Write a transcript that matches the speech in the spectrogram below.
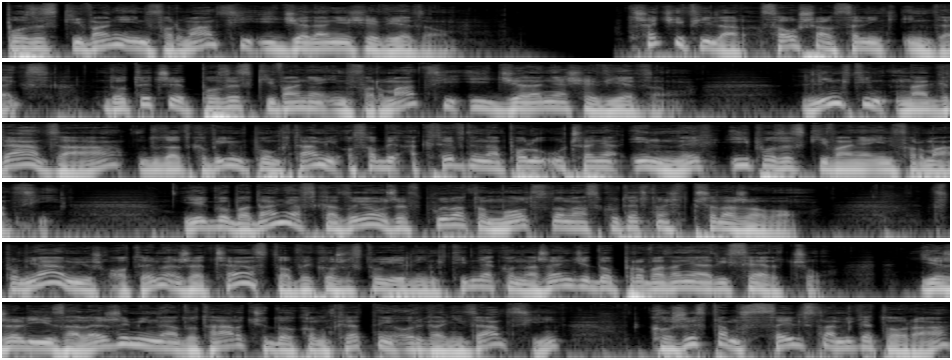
Pozyskiwanie informacji i dzielenie się wiedzą. Trzeci filar Social Selling Index dotyczy pozyskiwania informacji i dzielenia się wiedzą. LinkedIn nagradza dodatkowymi punktami osoby aktywne na polu uczenia innych i pozyskiwania informacji. Jego badania wskazują, że wpływa to mocno na skuteczność sprzedażową. Wspomniałem już o tym, że często wykorzystuję LinkedIn jako narzędzie do prowadzenia researchu. Jeżeli zależy mi na dotarciu do konkretnej organizacji, korzystam z Sales Navigatora,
